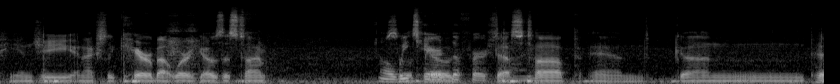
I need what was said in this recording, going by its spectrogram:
PNG and actually care about where it goes this time. Oh, So we cared the first time. desktop and Gunpix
